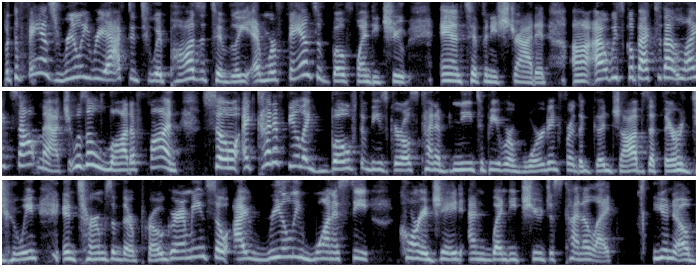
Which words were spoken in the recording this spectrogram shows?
But the fans really reacted to it positively and were fans of both Wendy Choo and Tiffany Stratton. Uh, I always go back to that lights out match. It was a lot of fun. So I kind of feel like both of these girls kind of need to be rewarded for the good jobs that they're doing in terms of their programming. So I really want to see Cora Jade and Wendy Choo just kind of like you know,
